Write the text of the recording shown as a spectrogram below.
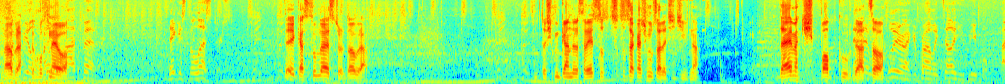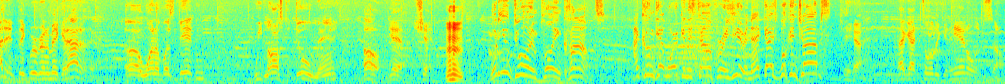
Dobra, wybuchnęło. Lot better. Take us to Lester's. Take us to Lester, dobra. To śmigane Lester jest, co, co to za jakaś muza leci dziwna? Dałem jakiś pop, kurde, a co? we're clear, I could probably tell you people. I didn't think we were gonna make it out of there. Uh, one of us didn't. We lost a dude, man. Oh, yeah, shit. Mhm. What are you doing employing clowns? I couldn't get work in this town for a year, and that guy's booking jobs? Yeah, I got told he could handle himself.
